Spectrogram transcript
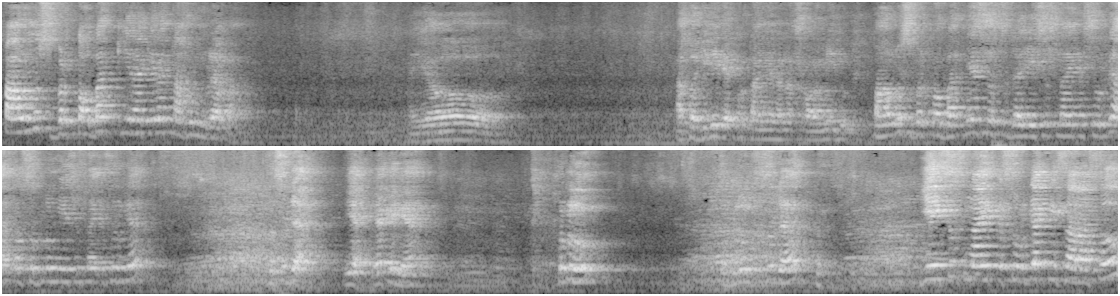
Paulus bertobat kira-kira tahun berapa? Ayo. Atau gini deh pertanyaan anak sekolah minggu. Paulus bertobatnya sesudah Yesus naik ke surga atau sebelum Yesus naik ke surga? Sesudah. Ya, yakin ya? Sebelum? Sebelum sesudah? Yesus naik ke surga kisah Rasul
